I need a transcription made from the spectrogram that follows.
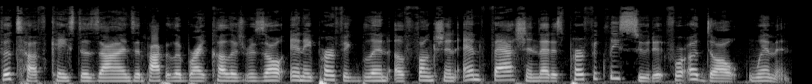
The tough case designs and popular bright colors result in a perfect blend of function and fashion that is perfectly suited for adult women.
